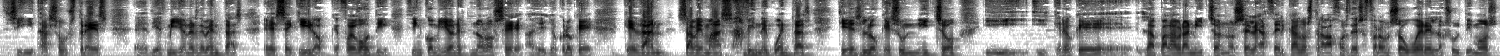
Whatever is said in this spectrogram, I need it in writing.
si Dark Souls 3, 10 eh, millones de ventas, eh, Sekiro, que fue Goti, 5 millones, no lo sé. Yo creo que, que, Dan sabe más, a fin de cuentas, qué es lo que es un nicho y, y, creo que la palabra nicho no se le acerca a los trabajos de From Software en los últimos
